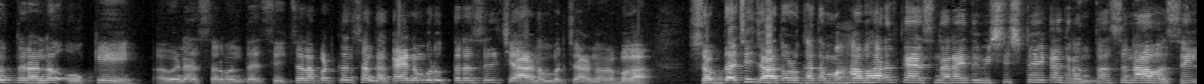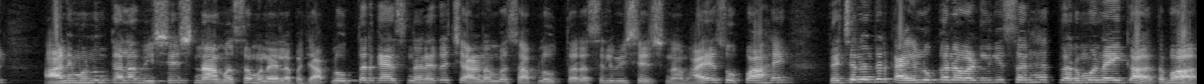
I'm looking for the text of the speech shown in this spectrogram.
उत्तर आलं? ओके. अविनाश सर म्हणतात सी चला पटकन सांगा काय नंबर उत्तर असेल? चार नंबर चार नंबर. बघा शब्दाची जात ओळखा महाभारत काय असणार आहे? ते विशिष्ट एका ग्रंथाचं नाव असेल आणि म्हणून त्याला विशेष नाम असं म्हणायला पाहिजे. आपलं उत्तर काय असणार आहे? तर चार नंबरचं आपलं उत्तर असेल विशेष नाम. आहे सोपं आहे. त्याच्यानंतर काही लोकांना वाटलं की सर हे कर्म नाही का तर बघा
